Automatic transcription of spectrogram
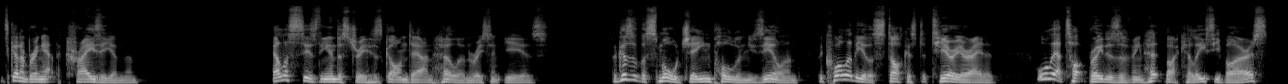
it's going to bring out the crazy in them. Ellis says the industry has gone downhill in recent years. Because of the small gene pool in New Zealand, the quality of the stock has deteriorated. All our top breeders have been hit by calicivirus.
